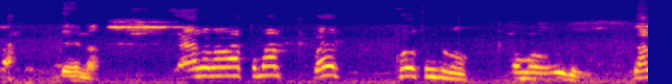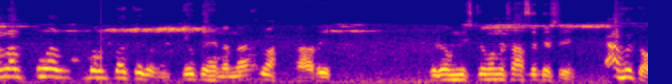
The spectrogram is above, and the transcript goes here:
না। দেহে না। আরে বাবা তোমার ভাইয়ের খরচ হয়ে গেল আমার ওই দেবো যার তোমার কেন কেউ দেহে না না? আরে এরকম নিষ্ঠ মানুষ আছে দেশে? আছে তো তো।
